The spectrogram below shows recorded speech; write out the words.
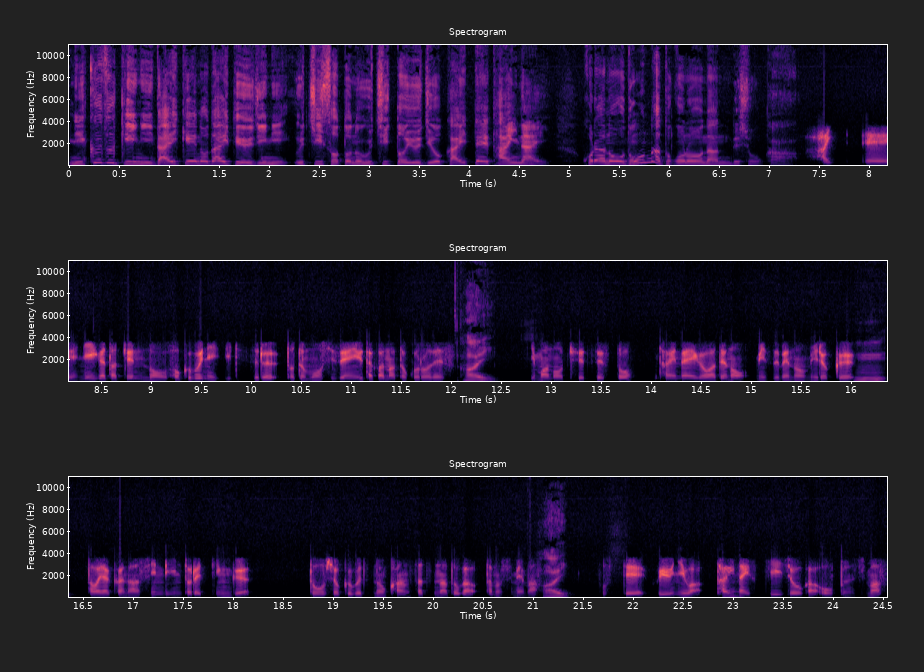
肉付きに台形の台という字に、内外の内という字を書いて、体内。これ、あの、どんなところなんでしょうか？はい、えー新潟県の北部に位置するとても自然豊かなところです。はい。今の季節ですと、胎内川での水辺の魅力、うん。爽やかな森林トレッキング、動植物の観察などが楽しめます。はい。そして冬には胎内スキー場がオープンします。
